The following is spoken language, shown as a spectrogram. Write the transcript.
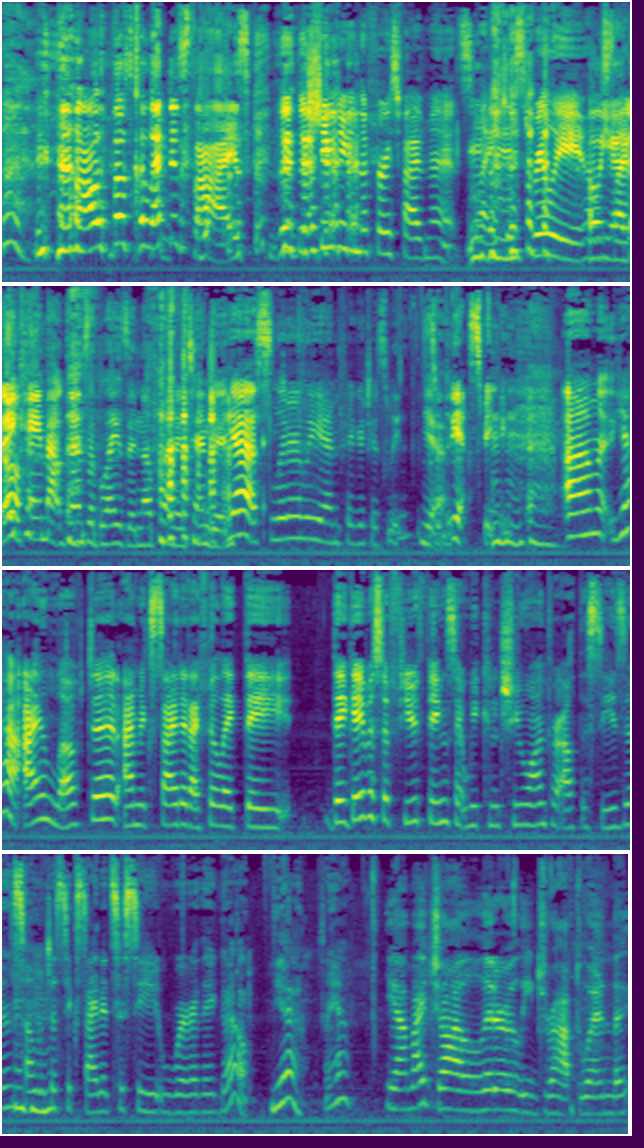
all of those collective sighs. the, the, shooting in the first five minutes, like just really. Oh yeah, like, they oh. came out guns a blazing. No pun intended. yes, literally and figuratively. Yeah, yeah. Speaking. Mm-hmm. Um, yeah, I loved it. I'm excited. I feel like they they gave us a few things that we can chew on throughout the season. So mm-hmm. I'm just excited to see where they go. Yeah. So, yeah. Yeah, my jaw literally dropped when the,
